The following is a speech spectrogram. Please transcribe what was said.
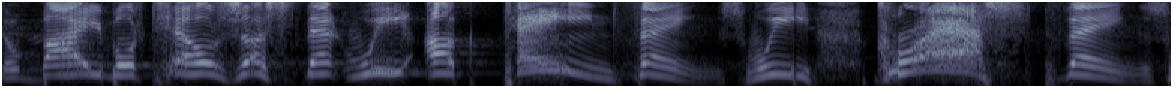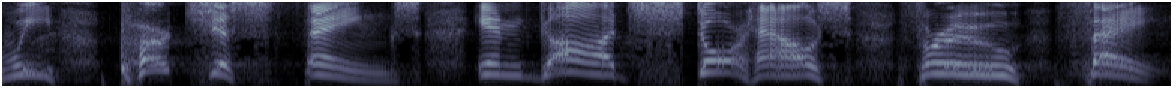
The Bible tells us that we obtain things, we grasp things, we purchase things in God's storehouse through faith.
